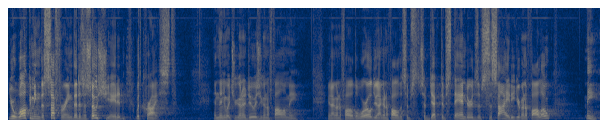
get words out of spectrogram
You're welcoming the suffering that is associated with Christ. And then what you're going to do is you're going to follow me. You're not going to follow the world. You're not going to follow the sub- subjective standards of society. You're going to follow me.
